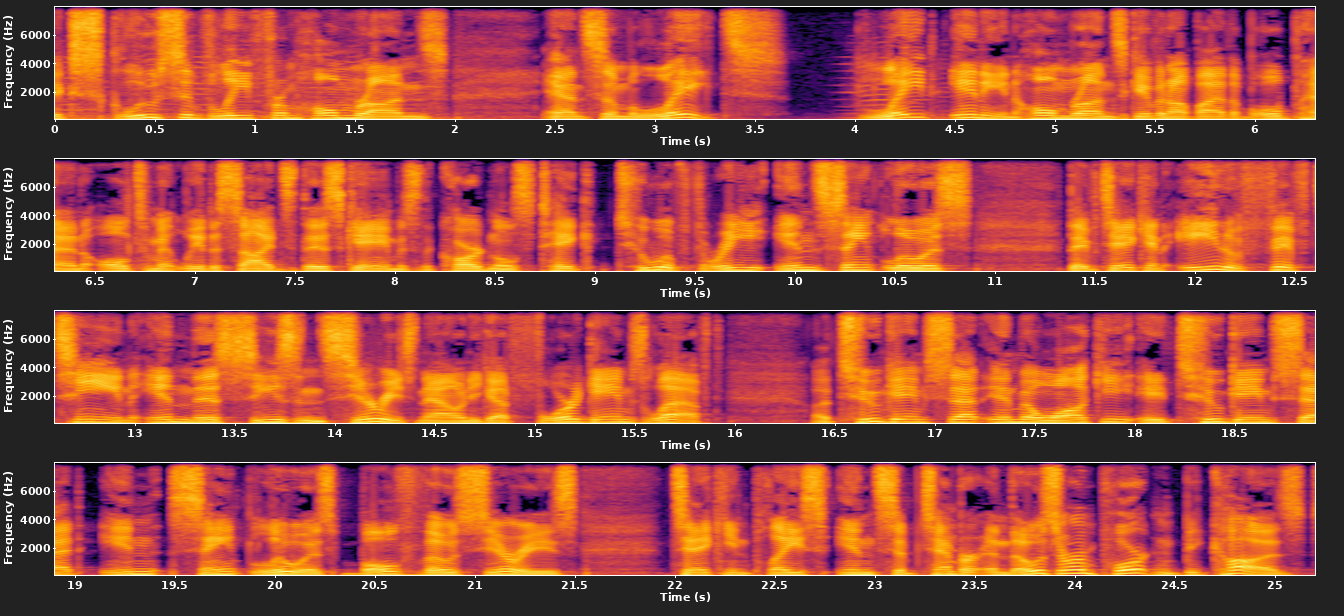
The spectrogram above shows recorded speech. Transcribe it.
exclusively from home runs and some late, late inning home runs given up by the bullpen ultimately decides this game as the Cardinals take two of three in St. Louis. They've taken eight of 15 in this season series now, and you got four games left. A two game set in Milwaukee, a two game set in St. Louis, both those series taking place in September. And those are important because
